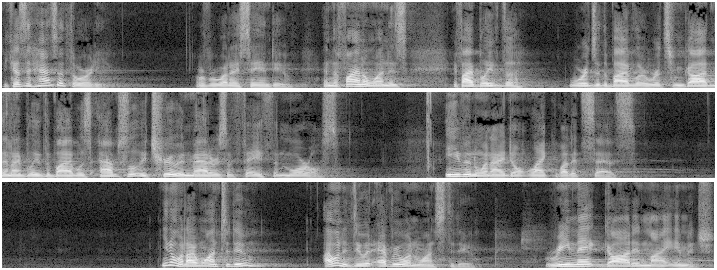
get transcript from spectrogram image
because it has authority over what I say and do. And the final one is if I believe the words of the Bible are words from God, then I believe the Bible is absolutely true in matters of faith and morals, even when I don't like what it says. You know what I want to do? I want to do what everyone wants to do remake God in my image.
